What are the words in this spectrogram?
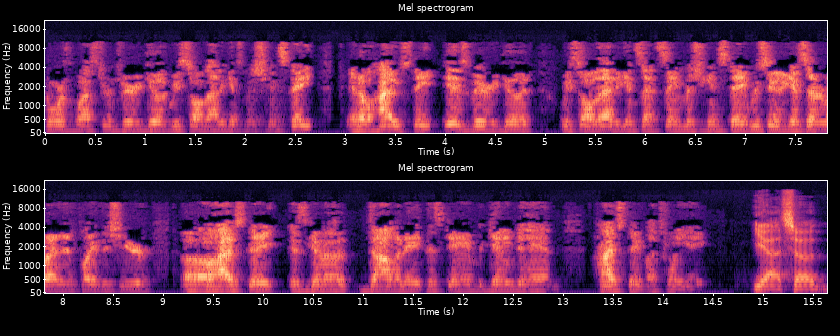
Northwestern's very good. We saw that against Michigan State, and Ohio State is very good. We saw that against that same Michigan State. We've seen it against everybody that played this year. Uh, Ohio State is going to dominate this game beginning to end. Ohio State by 28. Yeah, so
